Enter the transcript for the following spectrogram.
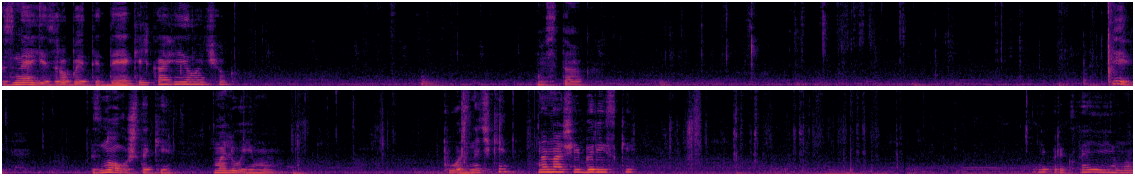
з неї зробити декілька гілочок. Ось так. І знову ж таки малюємо позначки на нашій берізці. І приклеюємо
